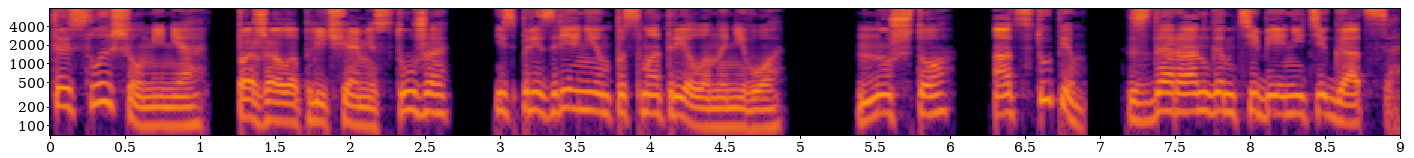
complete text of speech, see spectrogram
«Ты слышал меня?» – пожала плечами стужа и с презрением посмотрела на него. «Ну что, отступим? С дарангом тебе не тягаться».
